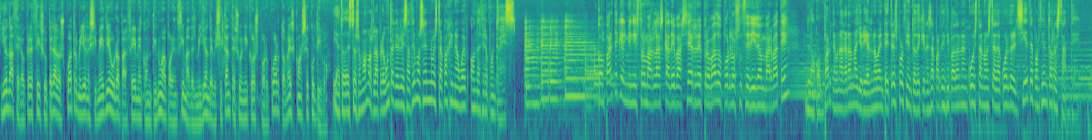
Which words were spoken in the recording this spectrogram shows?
Y Onda Cero crece y supera los 4 millones y medio. Europa FM continúa por encima del millón de visitantes únicos por cuarto mes consecutivo. Y a todo esto sumamos la pregunta que les hacemos en nuestra página web ondacero.es. ¿Comparte que el ministro Marlasca deba ser reprobado por lo sucedido en Barbate? Lo comparte una gran mayoría, el 93% de quienes ha participado en la encuesta no está de acuerdo, el 7% restante.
